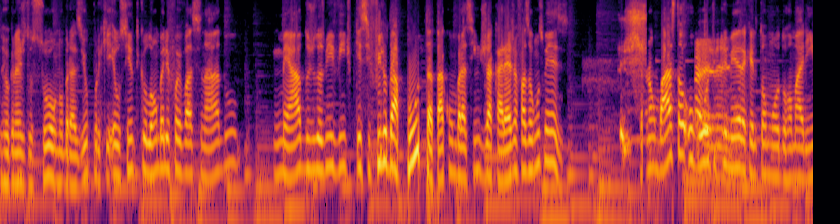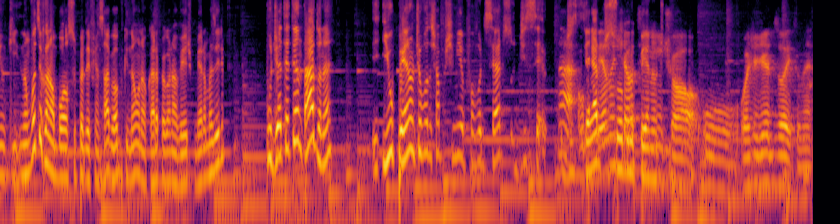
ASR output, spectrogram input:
no Rio Grande do Sul ou no Brasil? Porque eu sinto que o Lomba ele foi vacinado em meados de 2020, porque esse filho da puta tá com um bracinho de jacaré já faz alguns meses. Então não basta o gol de primeira que ele tomou do Romarinho, que não vou dizer que era uma bola super defensável, óbvio que não, né? O cara pegou na veia de primeira, mas ele podia ter tentado, né? E, e o pênalti eu vou deixar pro Chiminha, por favor, de certo, de, cer- Ah, de o certo pênalti sobre é o o pênalti. seguinte, ó. O, hoje é dia 18, né?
